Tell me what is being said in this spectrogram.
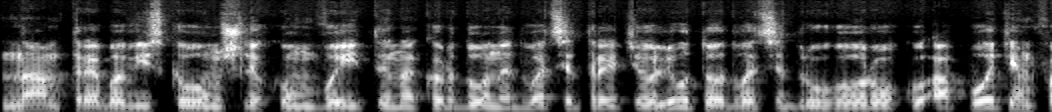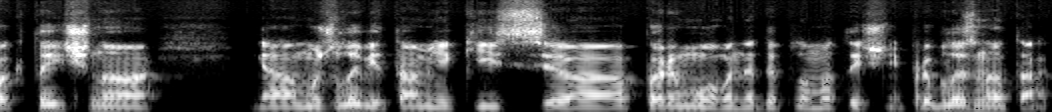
нам треба військовим шляхом вийти на кордони 23 лютого 2022 року, а потім фактично. Можливі там якісь а, перемовини дипломатичні, приблизно так.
